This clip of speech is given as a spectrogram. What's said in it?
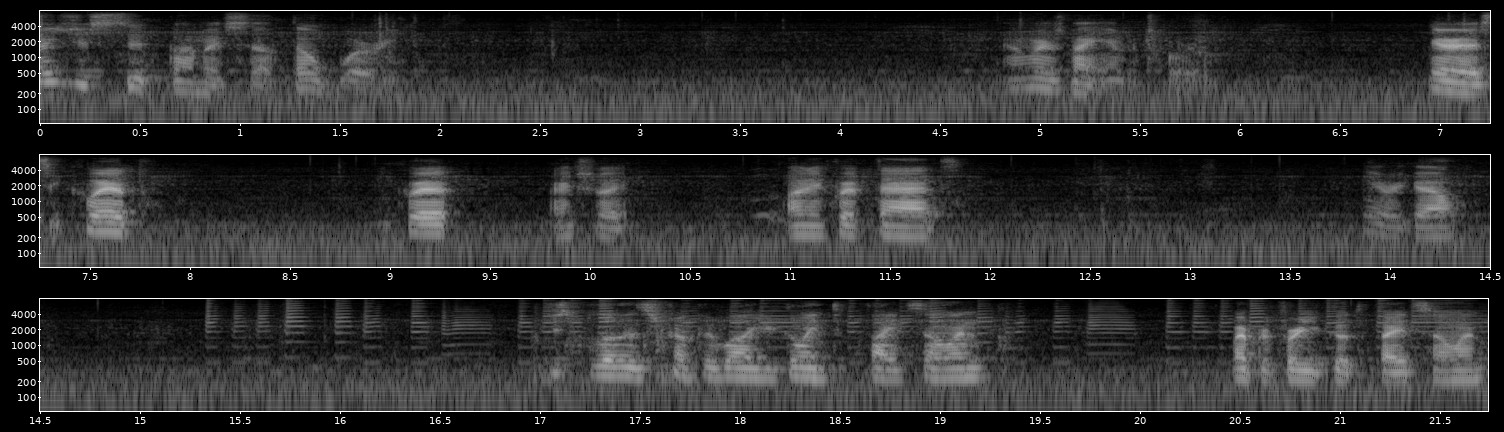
I just sit by myself. Don't worry. Now where's my inventory? There is equip, equip. Actually, unequip that. Here we go. Just blow this trumpet while you're going to fight someone. Right before you go to fight someone.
